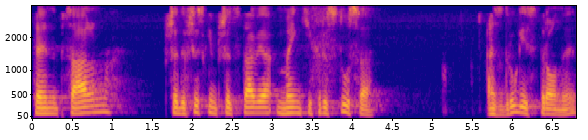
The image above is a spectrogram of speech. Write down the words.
Ten psalm przede wszystkim przedstawia męki Chrystusa, a z drugiej strony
